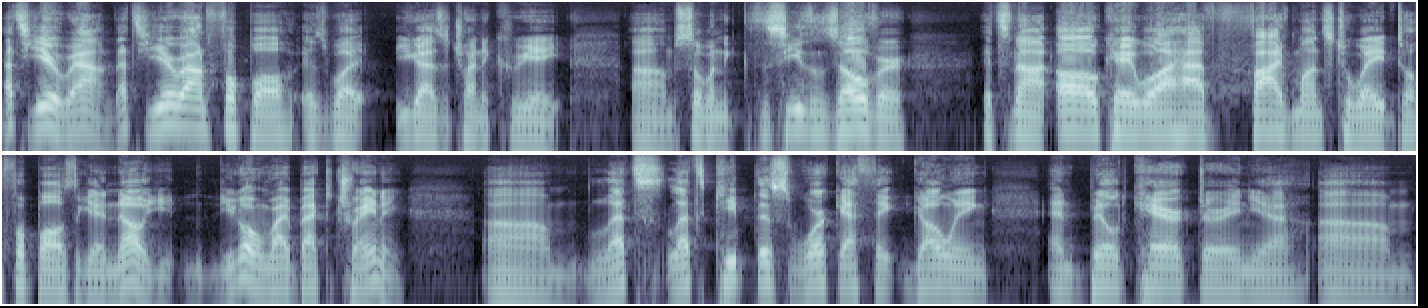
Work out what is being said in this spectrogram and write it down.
That's year round. That's year round football is what you guys are trying to create. Um, so when the season's over, it's not oh okay well I have five months to wait until football's again. No, you you're going right back to training. Um, let's let's keep this work ethic going and build character in you um,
